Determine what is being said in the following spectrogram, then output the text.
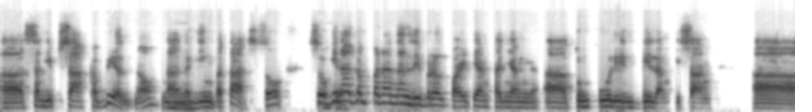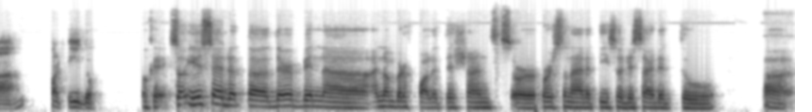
uh, Sagip Saka Bill no, na hmm. naging batas. So So okay. ginagampanan ng Liberal Party ang kanyang uh, tungkulin bilang isang uh, partido. Okay, so you said that uh, there have been uh, a number of politicians or personalities who decided to, uh,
